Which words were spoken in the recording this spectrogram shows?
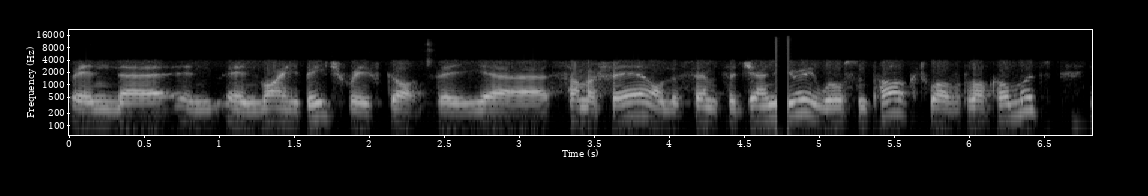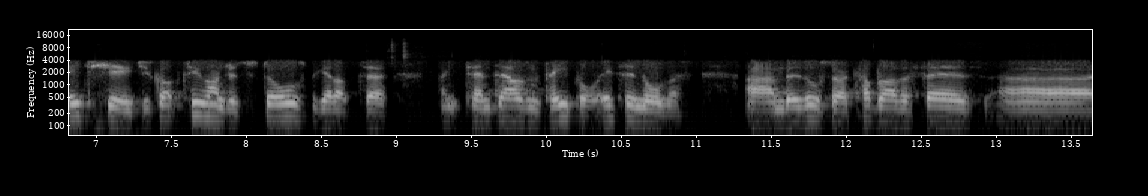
in, uh, in in Waihi Beach, we've got the uh, summer fair on the seventh of January at Wilson Park, twelve o'clock onwards. It's huge. It's got two hundred stalls. We get up to I think ten thousand people. It's enormous. Um, there's also a couple other fairs uh,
